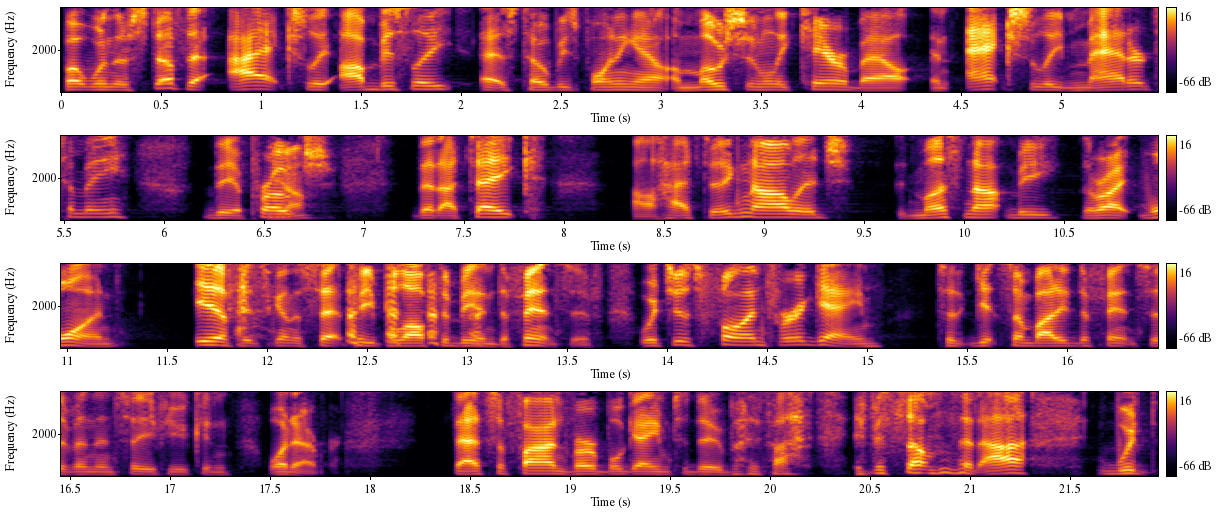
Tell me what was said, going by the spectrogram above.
But when there's stuff that I actually, obviously, as Toby's pointing out, emotionally care about and actually matter to me, the approach that I take, I'll have to acknowledge it must not be the right one if it's going to set people off to being defensive, which is fun for a game to get somebody defensive and then see if you can whatever that's a fine verbal game to do. But if I if it's something that I would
